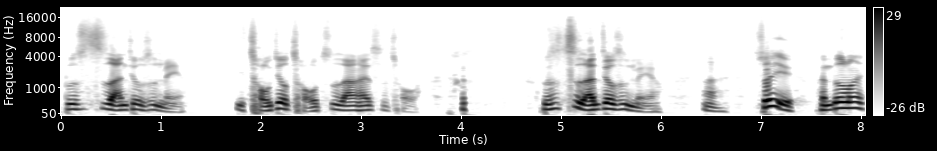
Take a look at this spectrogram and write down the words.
不是自然就是美啊！你丑就丑，自然还是丑啊，不是自然就是美啊！啊，所以很多东西。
